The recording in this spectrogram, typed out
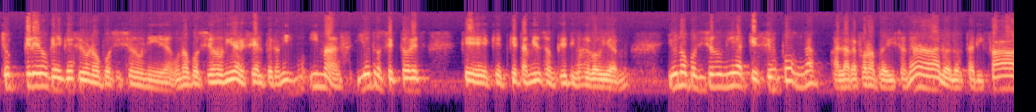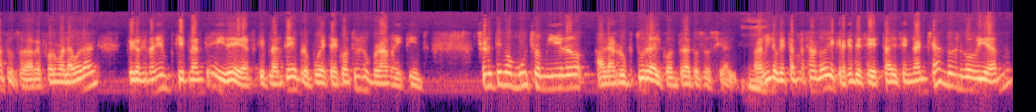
Yo creo que hay que hacer una oposición unida, una oposición unida que sea el peronismo y más, y otros sectores que, también son críticos del gobierno. Y una oposición unida que se oponga a la reforma previsional o a los tarifazos o a la reforma laboral, pero que también que plantee ideas, que plantee propuestas, que construya un programa distinto. Yo le tengo mucho miedo a la ruptura del contrato social. Para mí lo que está pasando hoy es que la gente se está desenganchando del gobierno,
